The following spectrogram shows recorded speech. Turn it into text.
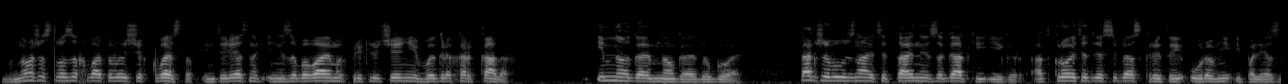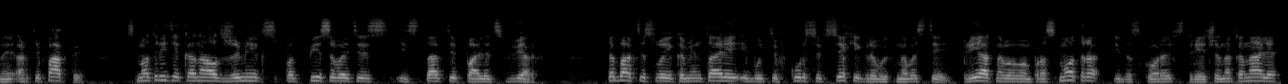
Множество захватывающих квестов, интересных и незабываемых приключений в играх-аркадах. И многое-многое другое. Также вы узнаете тайные загадки игр, откроете для себя скрытые уровни и полезные артефакты. Смотрите канал GMX, подписывайтесь и ставьте палец вверх. Добавьте свои комментарии и будьте в курсе всех игровых новостей. Приятного вам просмотра и до скорой встречи на канале.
